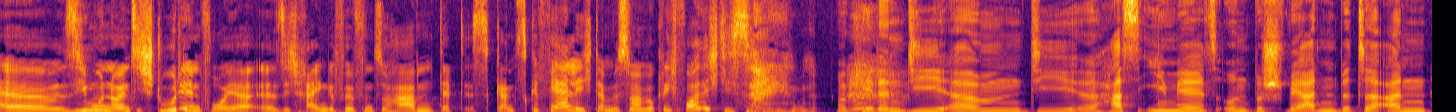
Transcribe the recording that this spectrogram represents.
äh, 97 Studien vorher äh, sich reingepfiffen zu haben, das ist ganz gefährlich. Da müssen wir wirklich vorsichtig sein. Okay, dann die, ähm, die äh, Hass-E-Mails und Beschwerden bitte an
